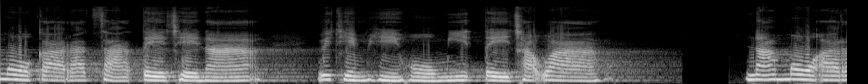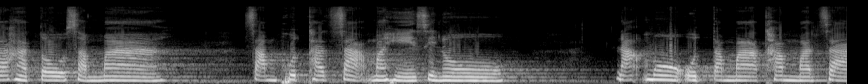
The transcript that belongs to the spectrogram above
โมการัสสะเตเชนะ วิธิมหีโหมิเตชะวา นะโมอะระหะโตสัมมา สัมพุทธัสสะมเหสิโน นะโมอุตตมาธรรมัสสะ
